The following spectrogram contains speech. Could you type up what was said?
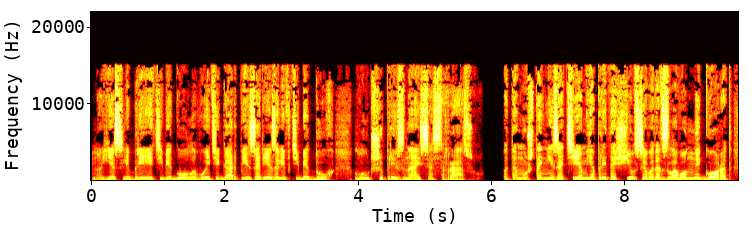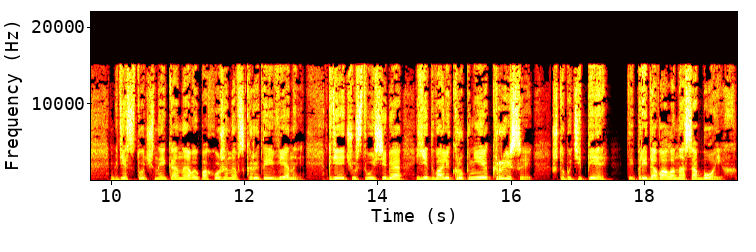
Но если, брея тебе голову, эти гарпии зарезали в тебе дух, лучше признайся сразу потому что не затем я притащился в этот зловонный город, где сточные канавы похожи на вскрытые вены, где я чувствую себя едва ли крупнее крысы, чтобы теперь ты предавала нас обоих.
